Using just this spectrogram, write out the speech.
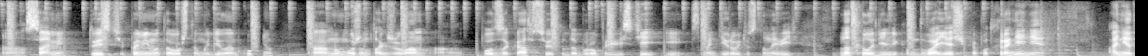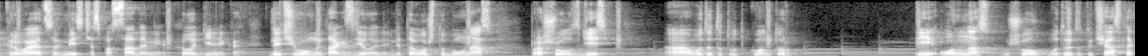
а, сами, то есть помимо того, что мы делаем кухню, а, мы можем также вам под заказ все это добро привезти и смонтировать, установить. Над холодильником два ящика под хранение, они открываются вместе с фасадами холодильника. Для чего мы так сделали? Для того, чтобы у нас прошел здесь вот этот вот контур, и он у нас ушел вот в этот участок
